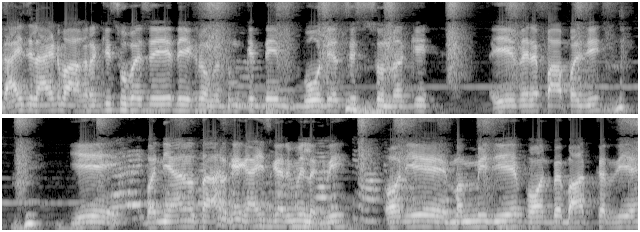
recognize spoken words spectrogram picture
गाइस लाइट भाग रखी सुबह से, ये देख रहे होंगे तुम कितनी बहुत से सुन रखी। ये मेरे पापा जी, ये बनियान उतार के गाइस गर्मी लग रही। और ये मम्मी जी है फ़ोन पे बात कर रही है।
